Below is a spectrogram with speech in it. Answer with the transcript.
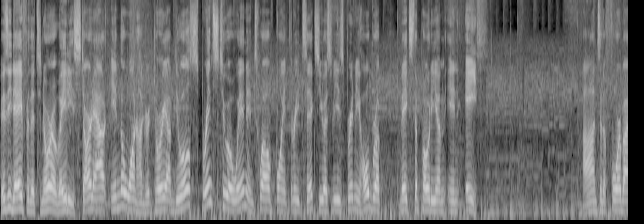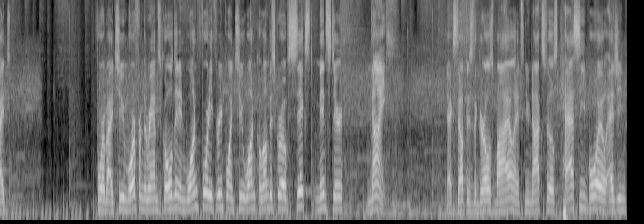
Busy day for the Tinora ladies. Start out in the 100. Tori Abdul sprints to a win in 12.3 ticks. USV's Brittany Holbrook makes the podium in eighth. On to the 4 by 4 by 2 More from the Rams Golden in 143.21. Columbus Grove 6th. Minster 9th. Next up is the girls mile, and it's New Knoxville's Cassie Boyle edging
